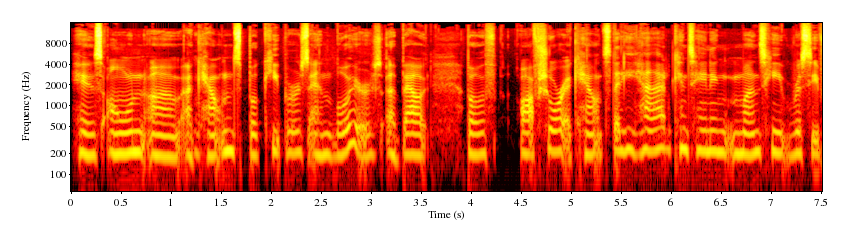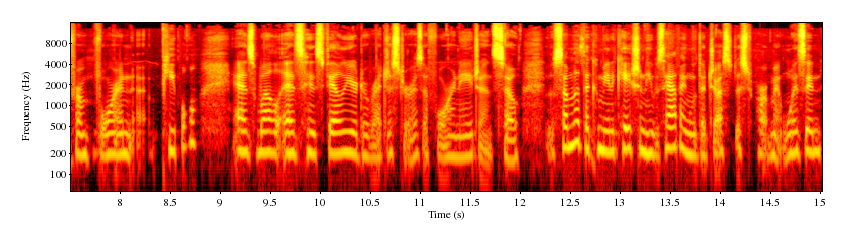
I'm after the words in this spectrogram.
his own uh, accountants, bookkeepers, and lawyers about both offshore accounts that he had containing funds he received from foreign people, as well as his failure to register as a foreign agent. So some of the communication he was having with the Justice Department was in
